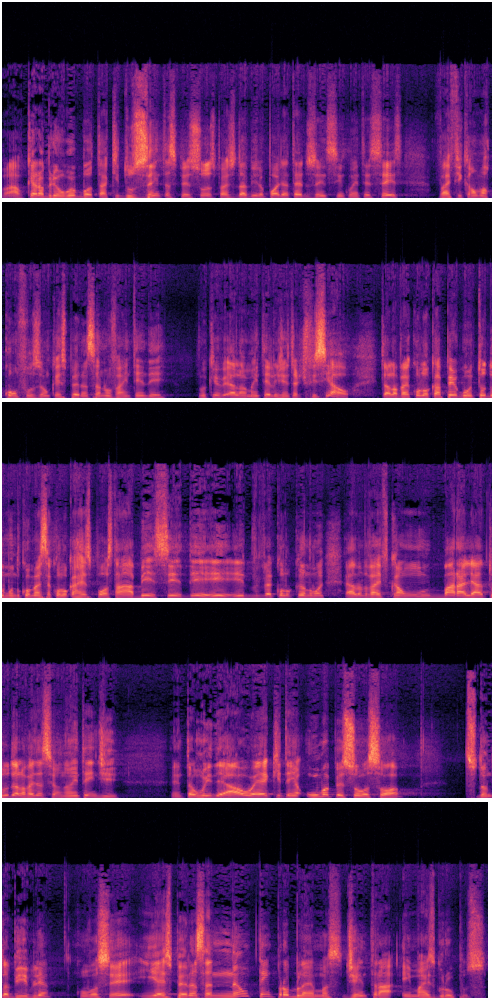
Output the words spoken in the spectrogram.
Ah, eu quero abrir um grupo, botar aqui 200 pessoas para estudar a Bíblia. Pode até 256, vai ficar uma confusão que a esperança não vai entender. Porque ela é uma inteligência artificial. Então ela vai colocar pergunta, todo mundo começa a colocar resposta A, B, C, D, E, e vai colocando, ela vai ficar um baralhar tudo, ela vai dizer assim, eu não entendi. Então o ideal é que tenha uma pessoa só estudando a Bíblia com você e a esperança não tem problemas de entrar em mais grupos.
